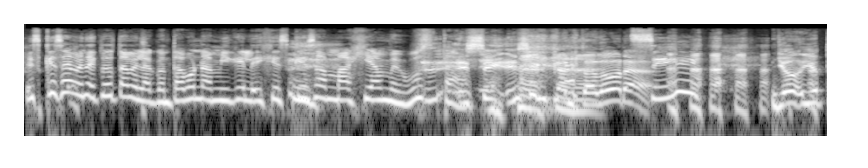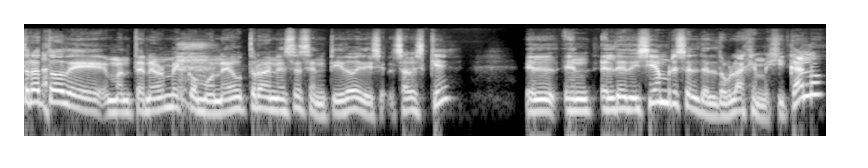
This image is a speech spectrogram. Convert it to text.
Es que esa anécdota me la contaba una amiga y le dije, es que esa magia me gusta. Es, es encantadora. sí. Yo, yo trato de mantenerme como neutro en ese sentido y decir, ¿sabes qué? El, de diciembre es el del doblaje mexicano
